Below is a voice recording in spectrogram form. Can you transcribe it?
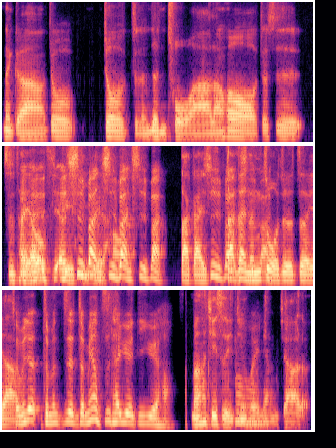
那个啊，就就只能认错啊，然后就是姿态要示范示范示范，大概示范大概能做就是这样。怎么就怎么怎怎么样姿态越低越好？然后他其实已经回娘家了，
